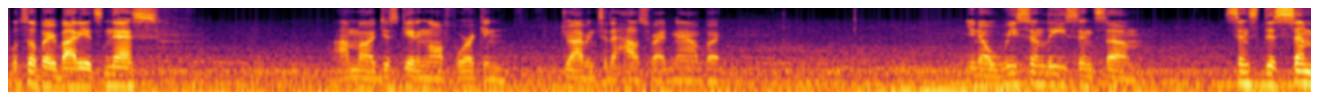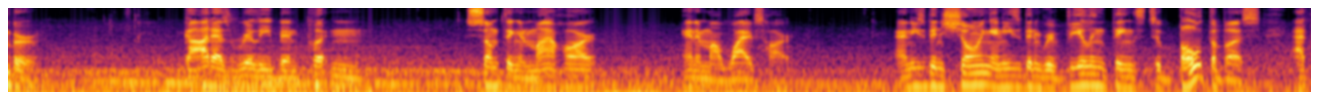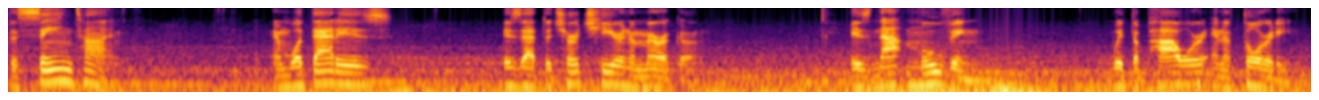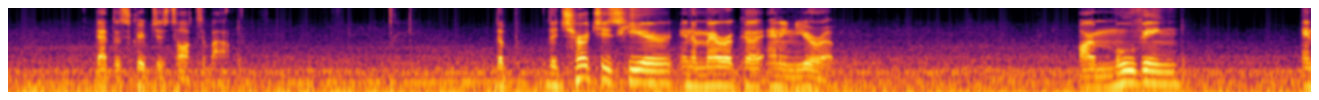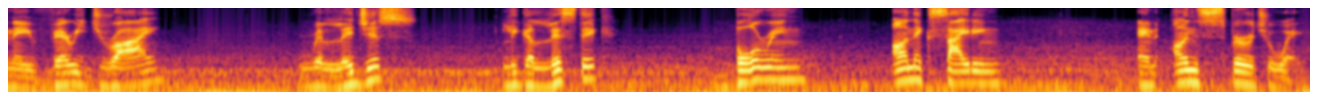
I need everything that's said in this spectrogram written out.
What's up, everybody? It's Ness. I'm uh, just getting off work and driving to the house right now, but you know, recently since um, since December, God has really been putting something in my heart and in my wife's heart. And he's been showing and he's been revealing things to both of us at the same time. And what that is, is that the church here in America is not moving with the power and authority that the scriptures talks about. The, the churches here in America and in Europe are moving in a very dry, religious, legalistic, boring, unexciting, and unspiritual way.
